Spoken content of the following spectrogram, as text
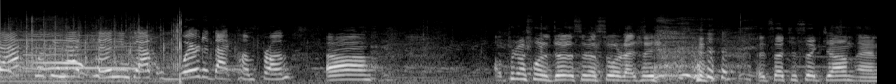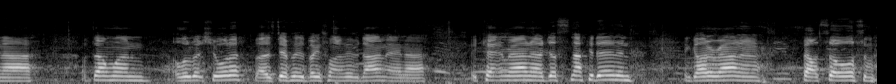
Backflipping that where did that come from? Um, I pretty much wanted to do it as soon as I saw it actually. it's such a sick jump and uh, I've done one a little bit shorter, but it's definitely the biggest one I've ever done and uh, it came around and I just snuck it in and, and got around and it felt so awesome.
